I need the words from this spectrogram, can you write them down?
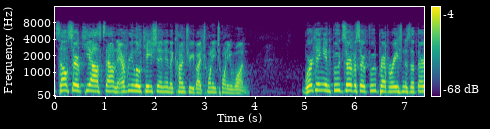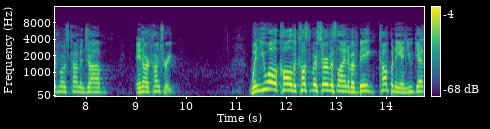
self serve kiosks out in every location in the country by 2021. Working in food service or food preparation is the third most common job in our country. When you all call the customer service line of a big company and you get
